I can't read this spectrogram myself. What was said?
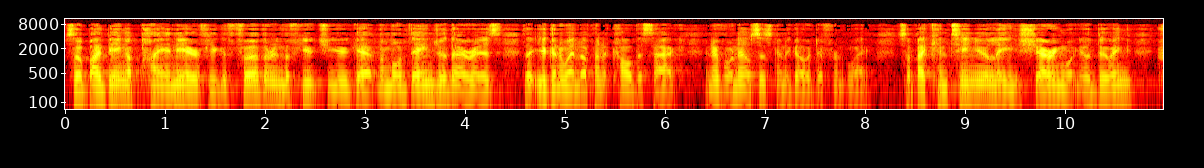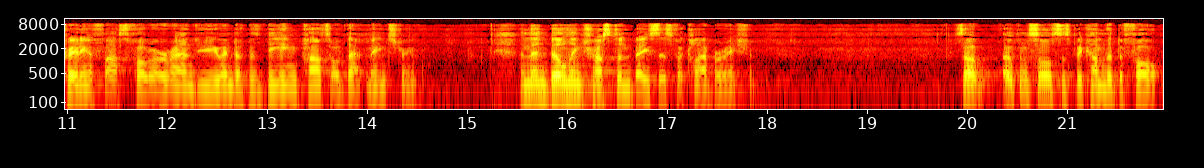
So by being a pioneer, if you get further in the future you get, the more danger there is that you're going to end up in a cul-de-sac and everyone else is going to go a different way. So by continually sharing what you're doing, creating a fast follower around you, you end up as being part of that mainstream and then building trust and basis for collaboration. So open source has become the default.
